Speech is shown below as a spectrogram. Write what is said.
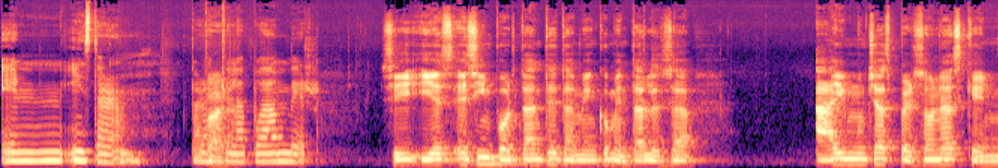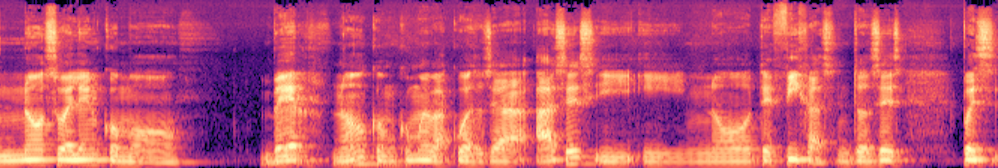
Instagram para, que la puedan ver. Sí, y es, es importante también comentarles, o sea, hay muchas personas que no suelen como ver, ¿no? Cómo, cómo evacúas, o sea, haces y, no te fijas. Entonces, pues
